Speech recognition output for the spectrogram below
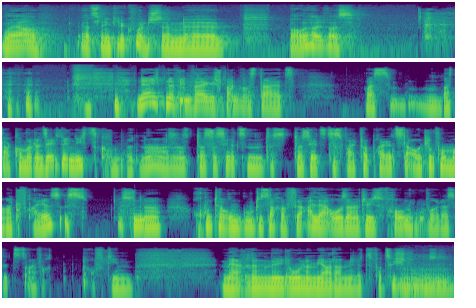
Well, herzlichen Glückwunsch. Dann äh, bau halt was. Ne, ich bin auf jeden Fall gespannt, was da jetzt, was, was da kommt. Und selbst wenn nichts kommen wird, ne, also, dass es jetzt ein, dass, dass jetzt das weit verbreitetste Audioformat frei ist, ist, ist eine rundherum gute Sache für alle, außer natürlich das Fraunhofer, das jetzt einfach auf die mehreren Millionen im Jahr dann jetzt verzichten muss. Hm,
